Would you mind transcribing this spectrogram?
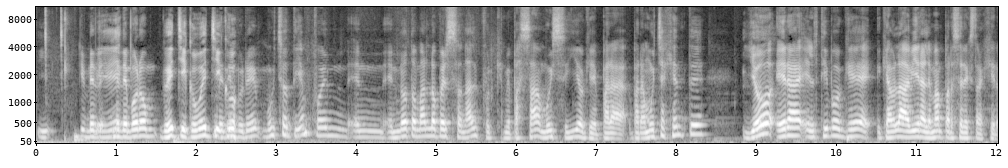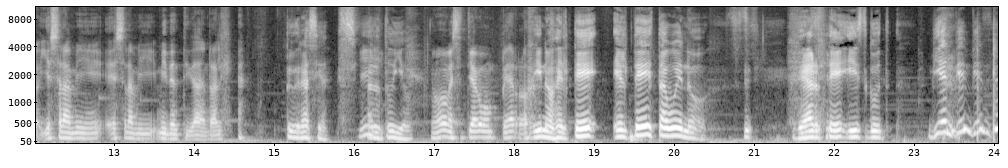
Y, me, eh, demoró. Buen chico, buen chico. Me demoré mucho tiempo en, no tomarlo personal porque me pasaba muy seguido que para, mucha gente yo era el tipo que, hablaba bien alemán para ser extranjero y esa era mi, esa era mi identidad en realidad. Tu gracia. Sí. A lo tuyo. No, me sentía como un perro. Dinos, el té, el té está bueno. The arte is good. Bien, bien, bien.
